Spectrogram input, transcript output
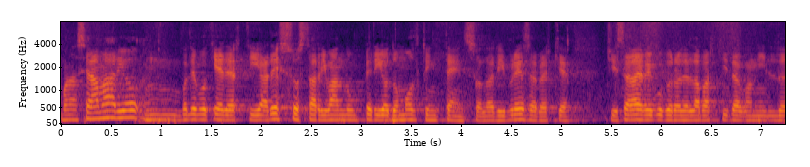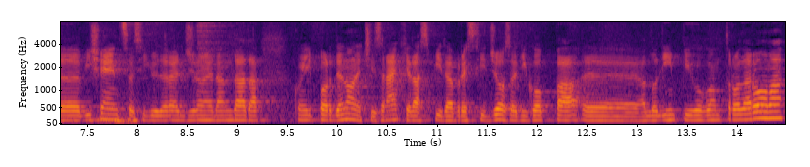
Buonasera Mario, mm, volevo chiederti, adesso sta arrivando un periodo molto intenso alla ripresa perché ci sarà il recupero della partita con il Vicenza, si chiuderà il girone d'andata con il Pordenone, ci sarà anche la sfida prestigiosa di Coppa eh, all'Olimpico contro la Roma,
